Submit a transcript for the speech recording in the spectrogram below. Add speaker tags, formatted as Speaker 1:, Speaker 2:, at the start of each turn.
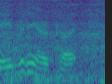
Speaker 1: shave haircut.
